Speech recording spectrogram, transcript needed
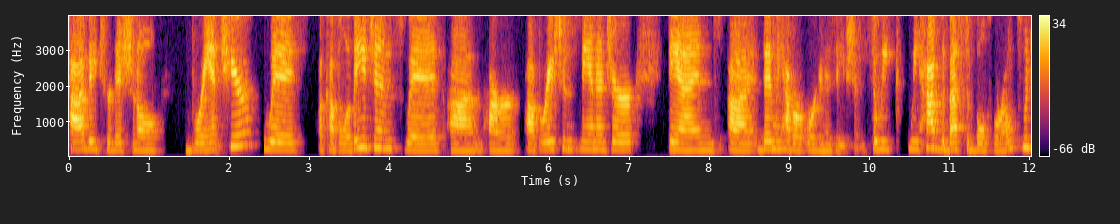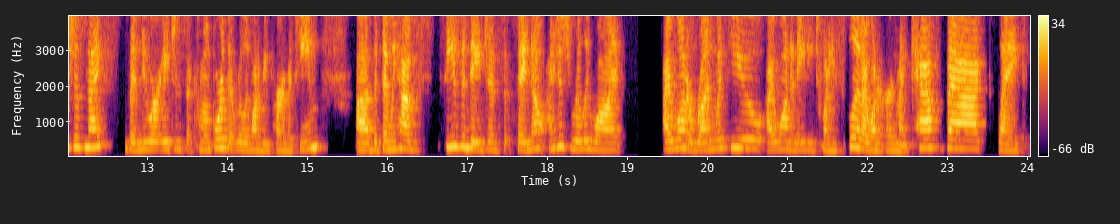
have a traditional branch here with a couple of agents, with um, our operations manager, and uh, then we have our organization. So we we have the best of both worlds, which is nice. The newer agents that come on board that really want to be part of a team, uh, but then we have seasoned agents that say, no, I just really want. I want to run with you. I want an 80 20 split. I want to earn my cap back. Like,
